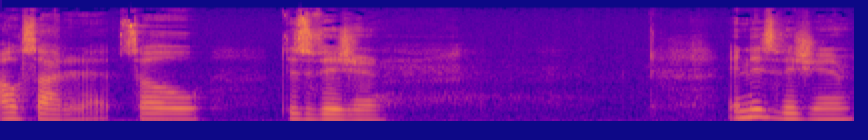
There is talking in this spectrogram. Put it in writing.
outside of that, so this vision. In this vision,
